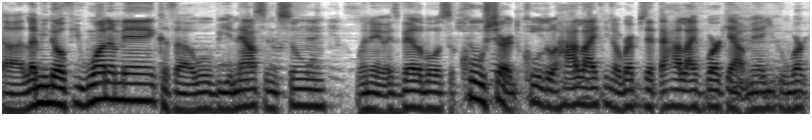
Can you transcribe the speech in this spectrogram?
Uh, let me know if you want them in, cause uh, we'll be announcing soon when it is available. It's a cool shirt, cool little high life. You know, represent the high life workout, man. You can work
